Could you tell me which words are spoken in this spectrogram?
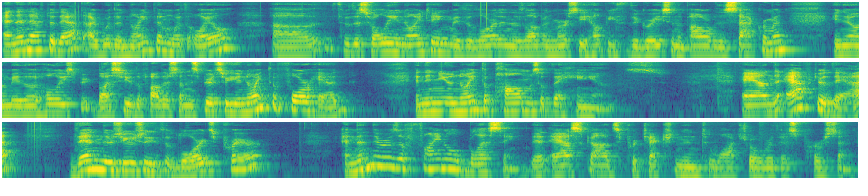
And then after that, I would anoint them with oil. Uh, through this holy anointing, may the Lord in His love and mercy help you through the grace and the power of the sacrament. You know, and may the Holy Spirit bless you, the Father, Son, and Spirit. So you anoint the forehead, and then you anoint the palms of the hands. And after that, then there's usually the Lord's Prayer. And then there is a final blessing that asks God's protection and to watch over this person.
